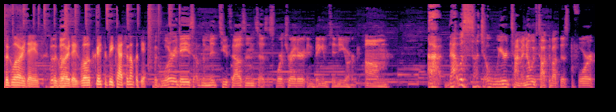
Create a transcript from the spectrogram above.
the glory days, the, the glory days. Well, it's great to be catching up with you. The glory days of the mid 2000s as a sports writer in Binghamton, New York. Um, ah, that was such a weird time. I know we've talked about this before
